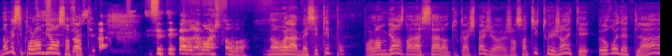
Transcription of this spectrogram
Non, mais c'est pour l'ambiance en Non, fait. c'est pas- C'était pas vraiment à tendre. Non, voilà, mais c'était pour, pour l'ambiance dans la salle, en tout cas. Je sais pas, j'ai ressenti que tous les gens étaient heureux d'être là.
